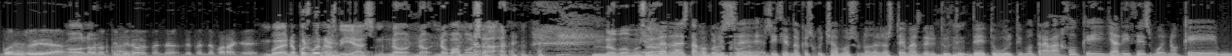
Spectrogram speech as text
Buenos días. Hola. Bueno, tímido depende, depende para qué. Bueno, pues buenos Bueno. días. No, no, no vamos a, no vamos Es a. verdad, estábamos eh, diciendo que escuchamos uno de los temas del tu- de tu último trabajo que ya dices, bueno, que mm,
